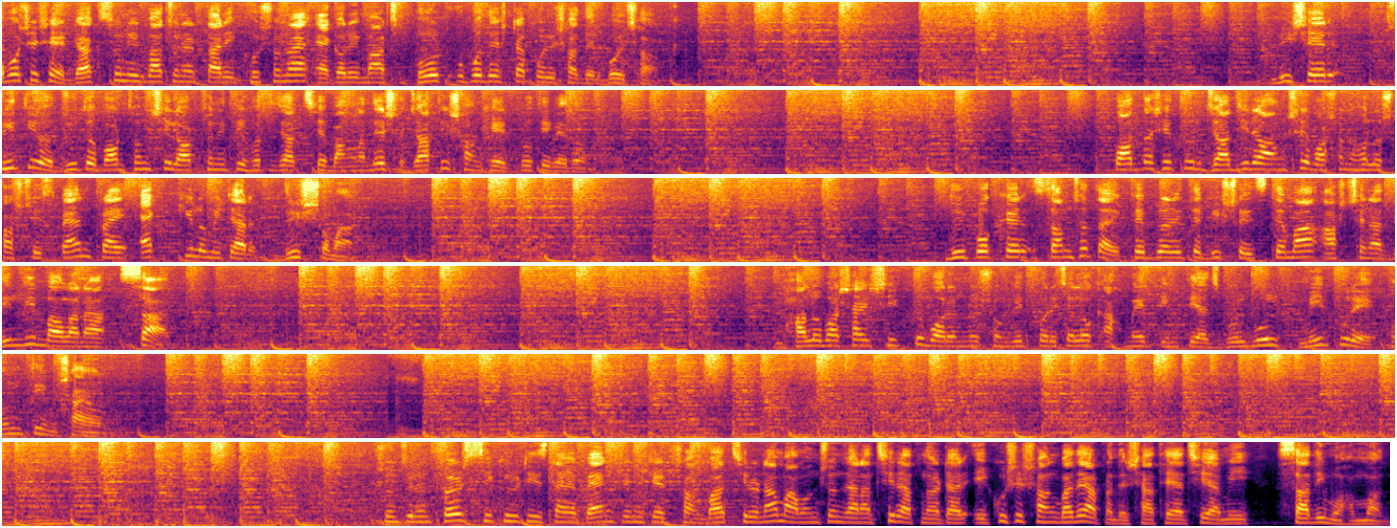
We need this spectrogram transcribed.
অবশেষে ডাকসু নির্বাচনের তারিখ ঘোষণা এগারোই মার্চ ভোট উপদেষ্টা পরিষদের বৈঠক। বিশ্বের তৃতীয় দ্রুত বর্ধনশীল অর্থনীতি হতে যাচ্ছে বাংলাদেশ জাতিসংঘের প্রতিবেদন। পদ্মা সেতুর জাজিরা অংশে বসানো হলো ষষ্ঠ স্প্যান, প্রায় এক কিলোমিটার দৃশ্যমান। দুই পক্ষের সমঝোতায় ফেব্রুয়ারিতে বিশ্ব ইজতেমা, আসছে না দিল্লির মাওলানা সাদ। ভালোবাসায় সিক্ত বরেণ্য সংগীত পরিচালক আহমেদ ইমতিয়াজ বুলবুল, মিরপুরে অন্তিম সায়ন। শুনছিলেন ফার্স্ট সিকিউরিটি ইসলামে ব্যাংক লিমিটেড সংবাদ শিরোনাম। আমন্ত্রণ জানাচ্ছি রাত নয়টার একুশে সংবাদে। আপনাদের সাথে আছি আমি সাদি মোহাম্মদ।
